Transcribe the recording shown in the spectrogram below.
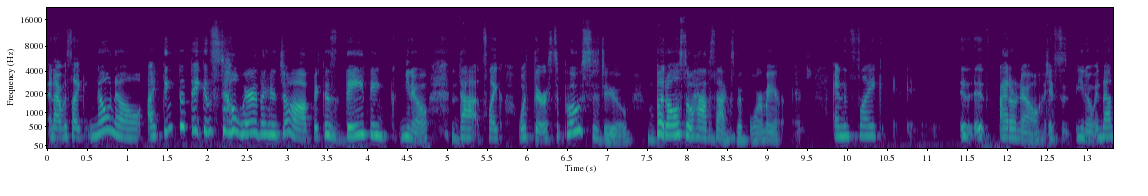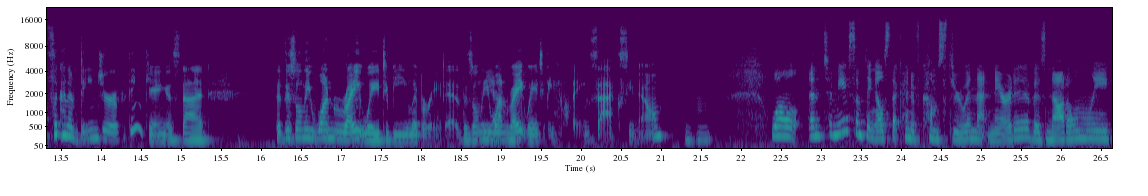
And I was like, no, no, I think that they can still wear the hijab because they think, you know, that's like what they're supposed to do, but also have sex before marriage. And it's like, it, it, I don't know. It's, you know, and that's the kind of danger of thinking is that, that there's only one right way to be liberated. There's only yeah. one right way to be having sex, you know? Mm-hmm. Well, and to me, something else that kind of comes through in that narrative is not only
